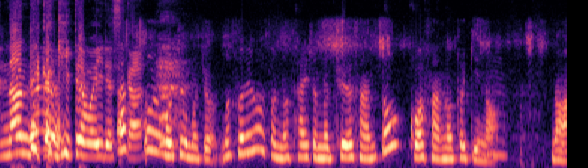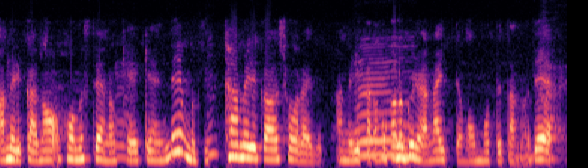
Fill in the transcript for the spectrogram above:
なんでか聞いてもいいですか？あそうもちろんもちろん、まあ、それはその最初の中3と高3の時の,、のアメリカのホームステイの経験で、もう絶対アメリカは将来アメリカの他の国はないっても思ってたので、はい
